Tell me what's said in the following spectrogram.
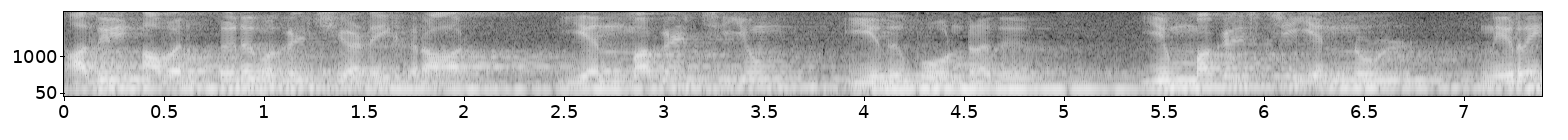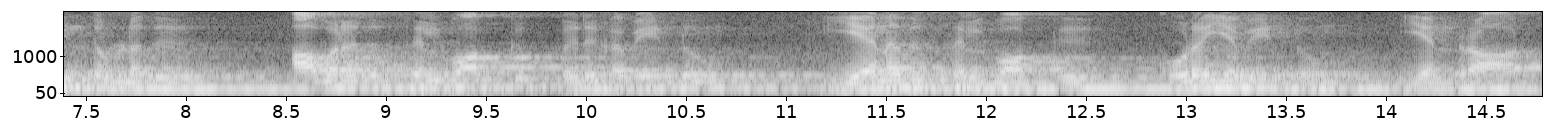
அதில் அவர் பெருமகிழ்ச்சி அடைகிறார். என் மகிழ்ச்சியும் இது போன்றது. இம்மகிழ்ச்சி என்னுள் நிறைந்துள்ளது. அவரது செல்வாக்கு பெருக வேண்டும். எனது செல்வாக்கு குறைய வேண்டும் என்றார்.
